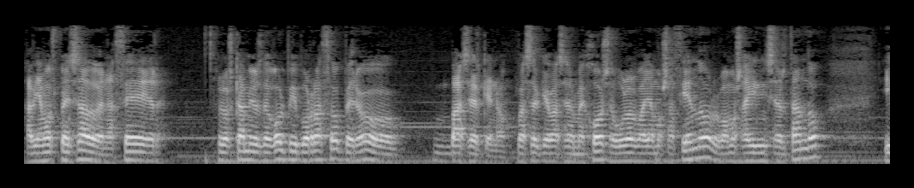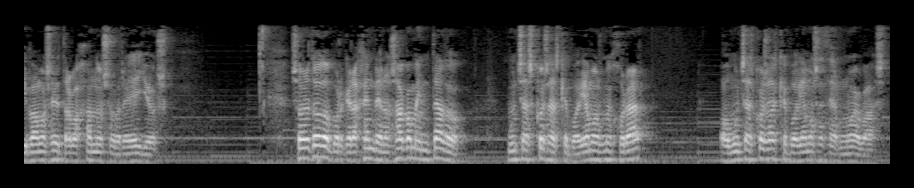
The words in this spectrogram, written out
Habíamos pensado en hacer los cambios de golpe y porrazo, pero va a ser que no. Va a ser que va a ser mejor, según los vayamos haciendo, los vamos a ir insertando y vamos a ir trabajando sobre ellos. Sobre todo porque la gente nos ha comentado muchas cosas que podíamos mejorar o muchas cosas que podíamos hacer nuevas.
